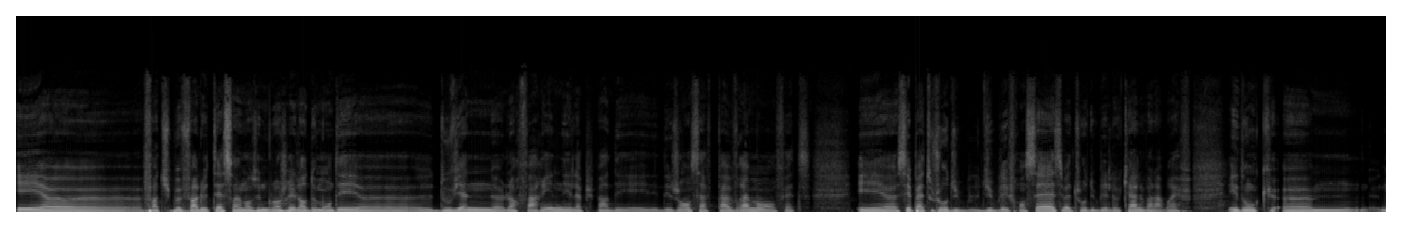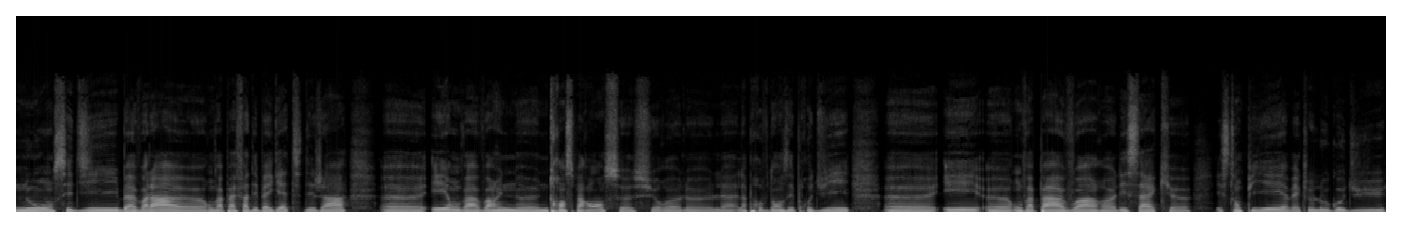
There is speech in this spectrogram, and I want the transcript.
Et enfin, tu peux faire le test dans une boulangerie et leur demander d'où viennent leurs farines. Et la plupart des, des gens savent pas vraiment, en fait. Et c'est pas toujours du, du blé français, c'est pas toujours du blé local, voilà, bref. Et donc, nous, on s'est dit, bah voilà, euh, on va pas faire des baguettes déjà, euh, et on va avoir une, une transparence sur euh, le, la, la, provenance des produits, et on va pas avoir les sacs estampillés avec le logo du,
